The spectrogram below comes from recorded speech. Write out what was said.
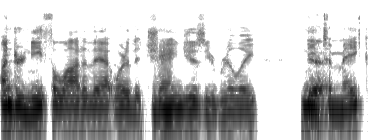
underneath a lot of that. What are the changes you really need Yeah. to make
